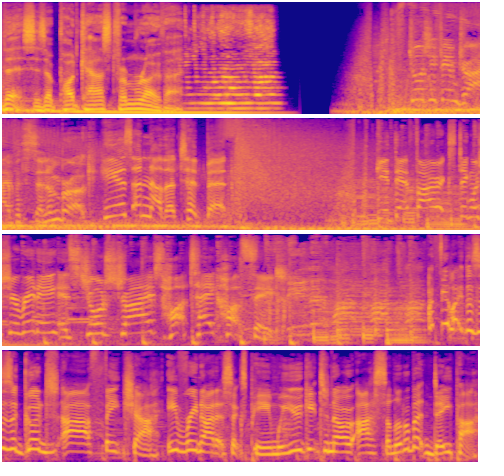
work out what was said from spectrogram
This is a podcast from Rover. George FM Drive with Sin and Brooke. Here's another tidbit. Get that fire extinguisher ready. It's George Drive's Hot Take Hot Seat. I feel like this is a good uh, feature every night at 6 pm where you get to know us a little bit deeper.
